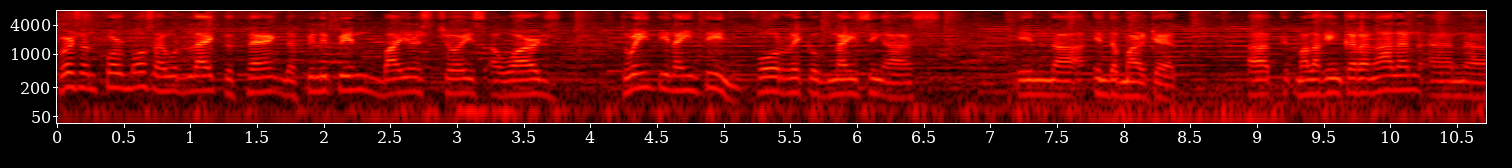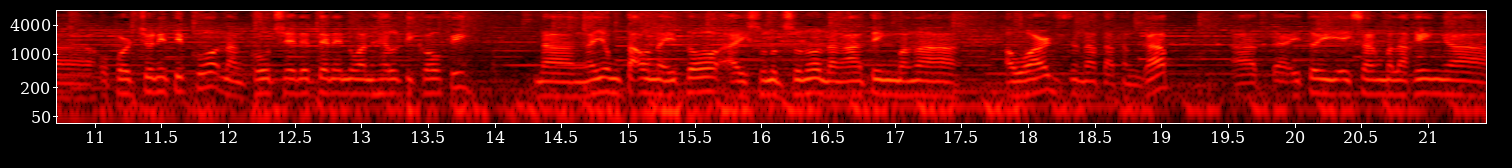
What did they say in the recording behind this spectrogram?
First and foremost, I would like to thank the Philippine Buyer's Choice Awards 2019 for recognizing us in uh, in the market. At malaking karangalan and uh, opportunity po ng Coach Eddie 10-in-1 Healthy Coffee na ngayong taon na ito ay sunod-sunod ang ating mga awards na natatanggap. At uh, ito ay isang malaking uh,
